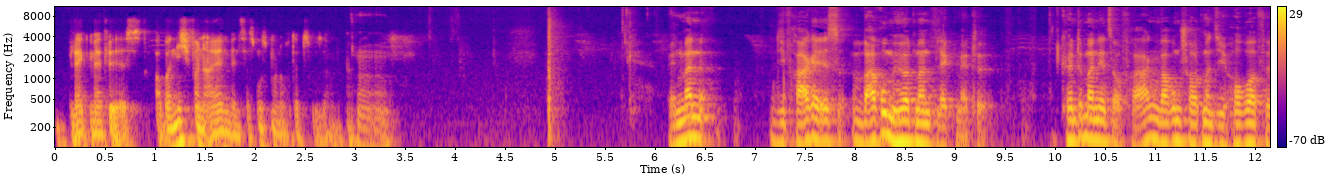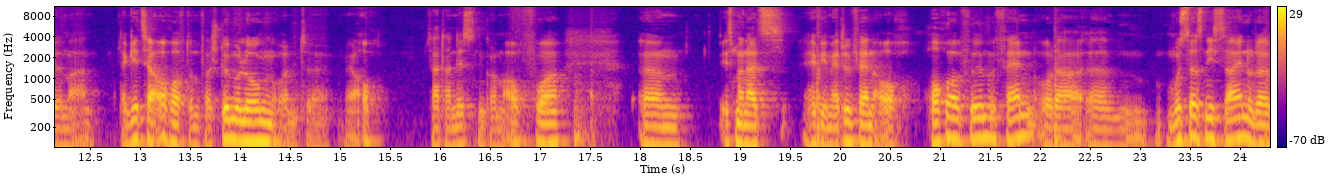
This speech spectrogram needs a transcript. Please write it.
Black Metal ist. Aber nicht von allen Bands, das muss man auch dazu sagen. Mhm. Wenn man, die Frage ist, warum hört man Black Metal? Könnte man jetzt auch fragen, warum schaut man sich Horrorfilme an? Da geht es ja auch oft um Verstümmelung und äh, ja, auch Satanisten kommen auch vor. Ähm, ist man als Heavy Metal Fan auch Horrorfilme-Fan oder ähm, muss das nicht sein oder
